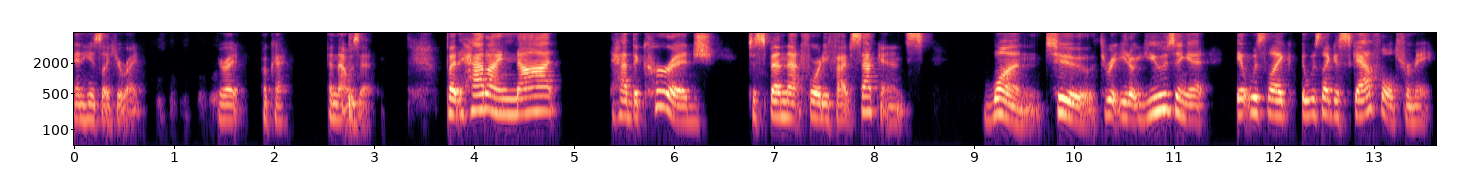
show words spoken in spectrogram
And he's like, "You're right. You're right. Okay." And that was it. But had I not had the courage to spend that 45 seconds, one, two, three, you know, using it, it was like it was like a scaffold for me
